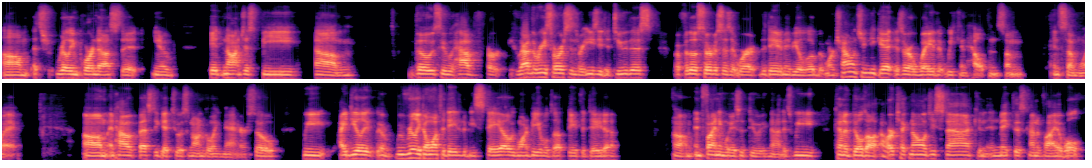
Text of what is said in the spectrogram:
Um, it's really important to us that, you know, it not just be um, those who have or who have the resources are easy to do this, but for those services that where the data may be a little bit more challenging to get, is there a way that we can help in some in some way? Um, and how best to get to us in an ongoing manner. So we ideally, we really don't want the data to be stale. We want to be able to update the data um, and finding ways of doing that as we kind of build out our technology stack and, and make this kind of viable.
